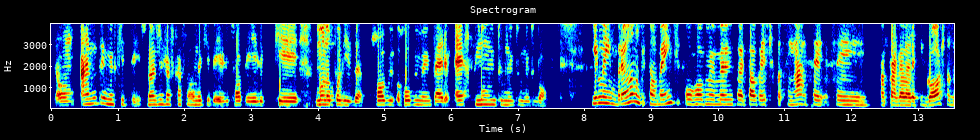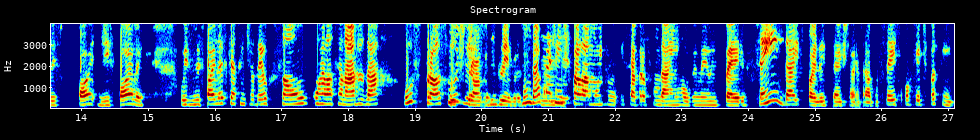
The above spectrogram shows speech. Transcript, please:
Então, ai, não tem muito o que dizer. Senão a gente vai ficar falando aqui dele, só dele, porque monopoliza. Roube, Roube Meu Império é muito, muito, muito bom. E lembrando que também, tipo, o Robert meu império, talvez, tipo assim, ah, você, pra galera que gosta do de spoiler, os spoilers que a Cintia deu são relacionados a os próximos, os livros. próximos livros. Não dá pra uhum. gente falar muito e se aprofundar em Roube Meu Império sem dar spoiler da história para vocês, porque, tipo assim,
